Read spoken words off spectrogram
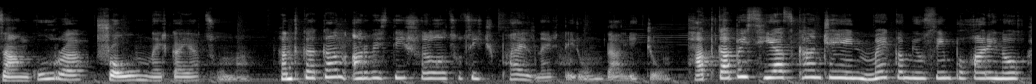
Զանգուրը շոու ներկայացումը հնդկական արվեստի շլացուցիչ փայլն էր տիրում դալիճում։ Հատկապես հիացքան չէին մեկը մյուսին փոխարինող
